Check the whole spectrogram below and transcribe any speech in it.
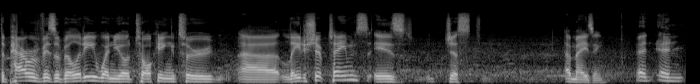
the power of visibility when you're talking to uh, leadership teams is just amazing. And, and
